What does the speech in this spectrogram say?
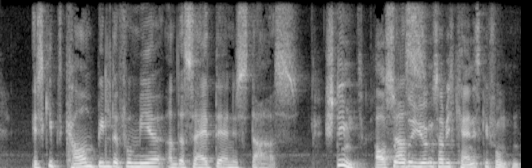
es gibt kaum Bilder von mir an der Seite eines Stars. Stimmt. Außer das, Udo Jürgens habe ich keines gefunden.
